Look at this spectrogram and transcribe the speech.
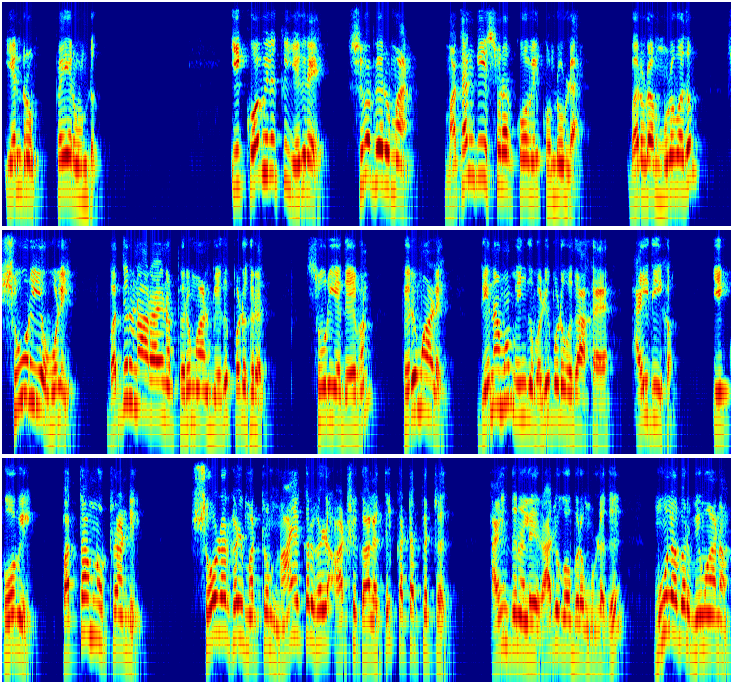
என்றும் பெயர் உண்டு. இக்கோவிலுக்கு எதிரே சிவபெருமான் மதங்கீஸ்வரர் கோவில் கொண்டுள்ளார். வருடம் முழுவதும் சூரிய ஒளி பத்ரிநாராயண பெருமாள் மீது படுகிறது. சூரிய தேவன் பெருமாளை தினமும் இங்கு வழிபடுவதாக ஐதீகம். இக்கோவில் பத்தாம் நூற்றாண்டில் சோழர்கள் மற்றும் நாயக்கர்கள் ஆட்சி காலத்தில் கட்டப்பெற்றது. ஐந்து நிலை ராஜகோபுரம் உள்ளது. மூலவர் விமானம்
